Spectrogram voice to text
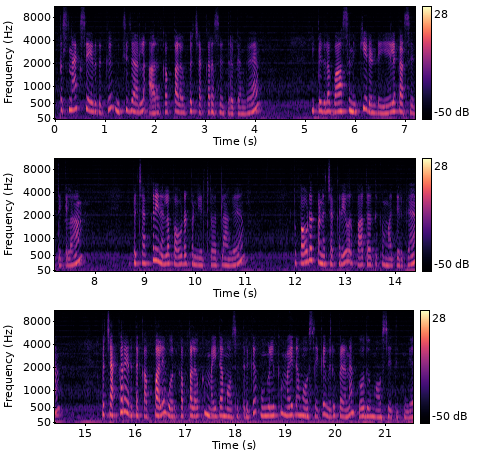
இப்போ ஸ்நாக்ஸ் செய்கிறதுக்கு மிக்சி ஜாரில் அரை கப் அளவுக்கு சர்க்கரை சேர்த்துருக்கேங்க. இப்போ இதில் வாசனைக்கு ரெண்டு ஏலக்காய் சேர்த்துக்கலாம். இப்போ சர்க்கரையை நல்லா பவுடர் பண்ணி எடுத்துகிட்டு வரலாங்க. இப்போ பவுடர் பண்ண சர்க்கரையை ஒரு பாத்திரத்துக்கு மாற்றிருக்கேன் இப்போ சர்க்கரை எடுத்த கப்பாலே ஒரு கப் அளவுக்கு மைதா மாவு சேர்த்துருக்கேன். உங்களுக்கு மைதா மாவு சேர்க்க விருப்பம் இல்லைன்னா கோதுமை மாவு சேர்த்துக்குங்க.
